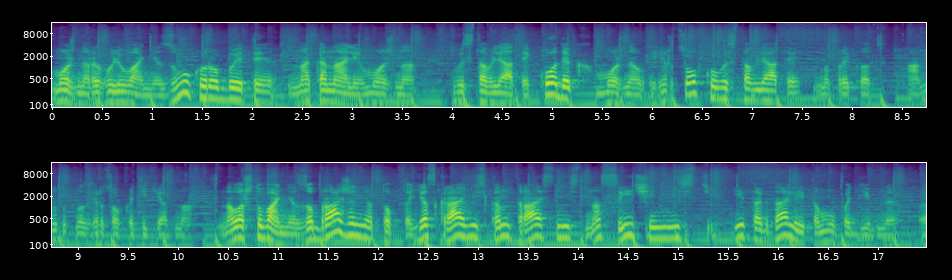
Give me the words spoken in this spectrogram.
можна регулювання звуку робити. На каналі можна виставляти кодек, можна гірцовку виставляти, наприклад. А, ну тут у нас гірцовка тільки одна. Налаштування зображення, тобто яскравість, контрастність, насиченість і так далі, і тому подібне. Е,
